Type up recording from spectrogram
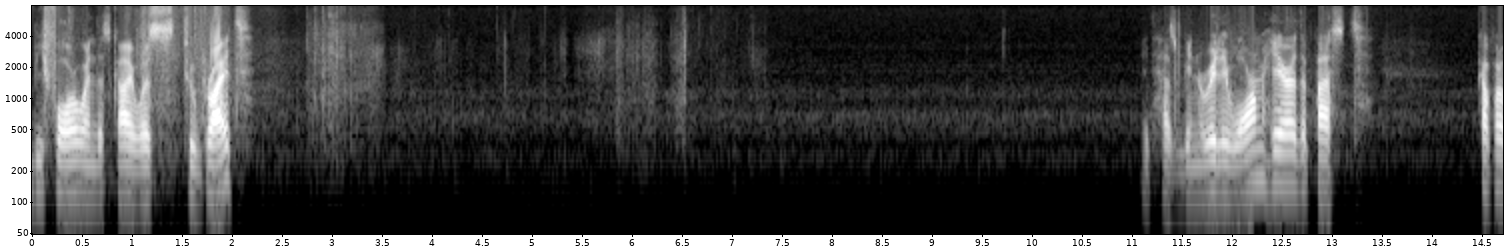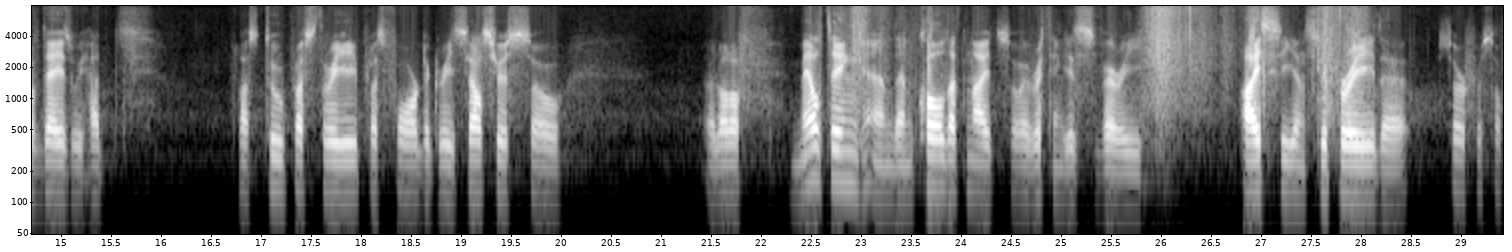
before when the sky was too bright. It has been really warm here the past couple of days. We had plus two, plus three, plus four degrees Celsius. So a lot of melting and then cold at night. So everything is very icy and slippery. The surface of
